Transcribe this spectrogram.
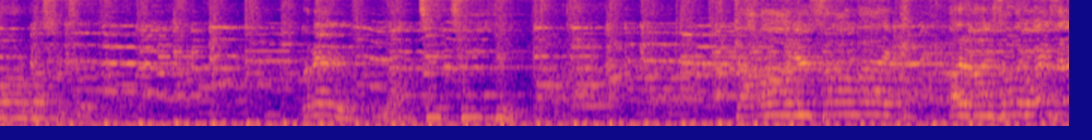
Wild Washington. Let me hear you. One, two, three, you. Come on, you sound like, I don't know, you sound like a Wednesday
